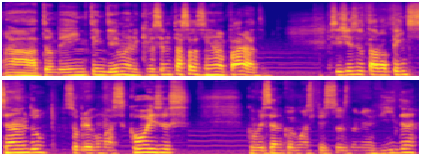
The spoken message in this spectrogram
a também entender, mano, que você não tá sozinho na parada. Esses dias eu tava pensando sobre algumas coisas, conversando com algumas pessoas na minha vida,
